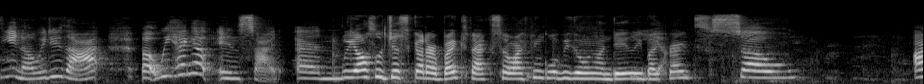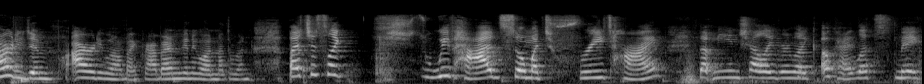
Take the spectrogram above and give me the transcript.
you know, we do that, but we hang out inside, and We also just got our bikes back, so I think we'll be going on daily bike Yeah. rides. So I already did. I already went on bike ride, but I'm gonna go on another one. But it's just like we've had so much free time that me and Shelly were like, okay, let's make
